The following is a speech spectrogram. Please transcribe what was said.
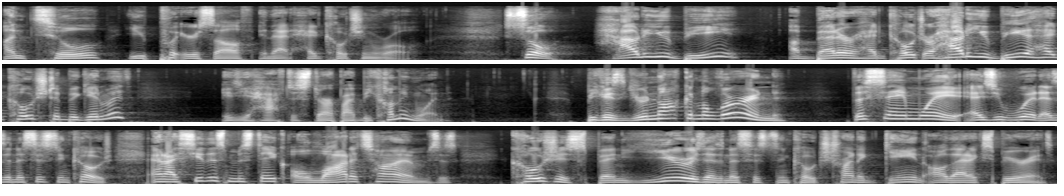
until you put yourself in that head coaching role. So, how do you be a better head coach or how do you be a head coach to begin with? Is you have to start by becoming one. Because you're not going to learn the same way as you would as an assistant coach. And I see this mistake a lot of times is coaches spend years as an assistant coach trying to gain all that experience.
